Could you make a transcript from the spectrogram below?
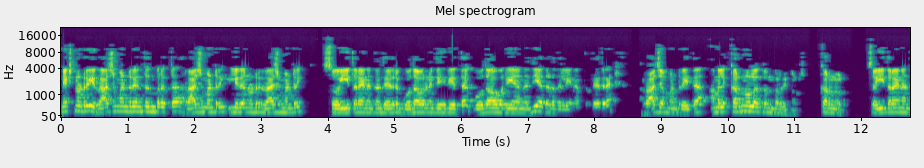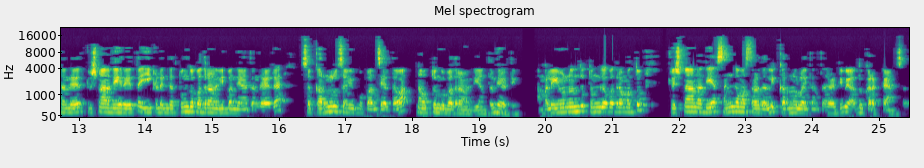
ನೆಕ್ಸ್ಟ್ ನೋಡ್ರಿ, ರಾಜಮಂಡ್ರಿ ಅಂತಂದ್ ಬರುತ್ತಾ? ರಾಜಮಂಡ್ರಿ, ಇಲ್ಲಿದೆ ನೋಡ್ರಿ, ರಾಜಮಂಡ್ರಿ. ಸೊ ಈ ತರ ಏನಂತ ಹೇಳಿದ್ರೆ, ಗೋದಾವರಿ ನದಿ ಹಿರಿಯತ್ತ? ಗೋದಾವರಿಯ ನದಿಯ ದಡದಲ್ಲಿ ಏನಂತ ಹೇಳಿದ್ರೆ, ರಾಜಮಂಡ್ರಿ ಐತ. ಆಮೇಲೆ ಕರ್ನೂಲ್ ಅಂತಂದ್ ಬರ್ದಿತ್ತು ನೋಡ್ರಿ. ಕರ್ನೂಲ್. ಸೊ ಈ ತರ ಏನಂತ ಹೇಳಿದ್ರೆ ಕೃಷ್ಣಾ ನದಿ ಹರಿಯುತ್ತೆ. ಈ ಕಡೆಯಿಂದ ತುಂಗಭದ್ರಾ ನದಿ ಬಂದ ಏನಂತ ಹೇಳಿದ್ರೆ ಸೊ ಕರ್ನೂಲ್ ಸಮೀಪ ಬಂದ್ ಸೇರ್ತಾವ. ನಾವು ತುಂಗಭದ್ರಾ ನದಿ ಅಂತ ಹೇಳ್ತೀವಿ. ಆಮೇಲೆ ಇನ್ನೊಂದು ತುಂಗಭದ್ರಾ ಮತ್ತು ಕೃಷ್ಣಾ ನದಿಯ ಸಂಗಮ ಸ್ಥಳದಲ್ಲಿ ಕರ್ನೂಲ್ ಐತೆ ಅಂತ ಹೇಳ್ತೀವಿ. ಅದು ಕರೆಕ್ಟ್ ಆನ್ಸರ್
